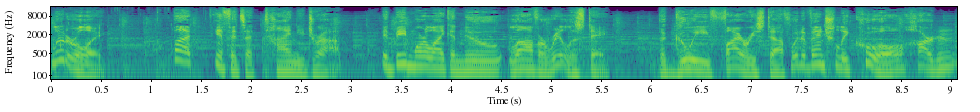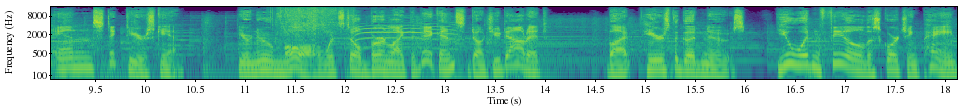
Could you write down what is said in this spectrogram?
literally. But if it's a tiny drop, it'd be more like a new lava real estate the gooey, fiery stuff would eventually cool, harden, and stick to your skin. Your new mole would still burn like the dickens, don't you doubt it. But here's the good news you wouldn't feel the scorching pain,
